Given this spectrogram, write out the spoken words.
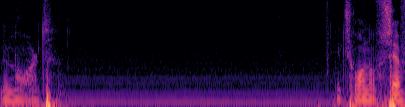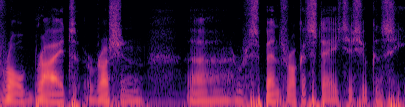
the north. It's one of several bright Russian uh, rocket stages you can see.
